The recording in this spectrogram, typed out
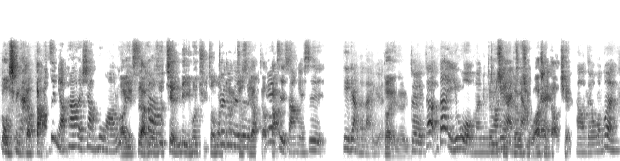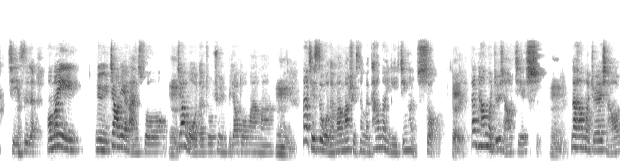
惰性比较大。这你要看他的项目啊。哦，也是啊，如果是健力或举重，那本来就是要比较大。因为脂肪也是力量的来源。对对对。但但以我们女教练来讲，对不起，我要先道歉。好，对，我们不能歧视的，我们以。女教练来说，嗯，像我的族群比较多妈妈，嗯，那其实我的妈妈学生们，他们已经很瘦了，对，但他们就是想要结实，嗯，那他们就会想要，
